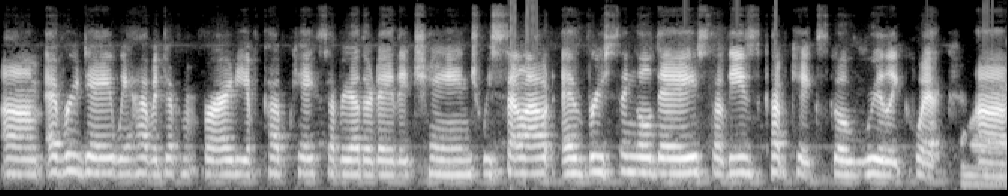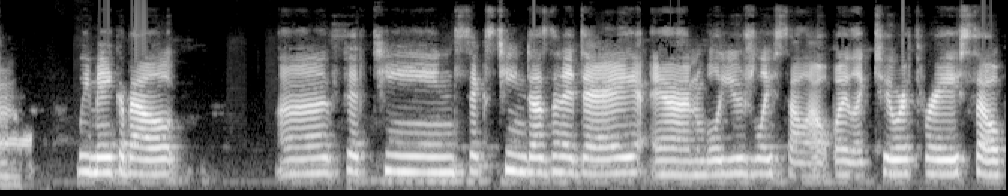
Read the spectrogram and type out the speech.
Um, every day we have a different variety of cupcakes. Every other day they change. We sell out every single day, so these cupcakes go really quick. Wow. Um, we make about uh, 15, 16 dozen a day, and we'll usually sell out by like two or three. So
